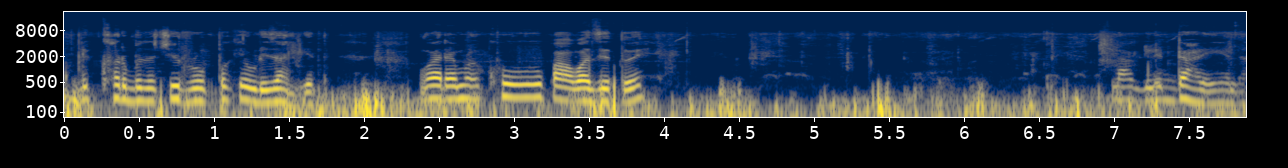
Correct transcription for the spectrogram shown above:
आपली खरबुजाची रोपं केवढी झाली आहेत वाऱ्यामुळे खूप आवाज येतो आहे लागलेत डाळे याला.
